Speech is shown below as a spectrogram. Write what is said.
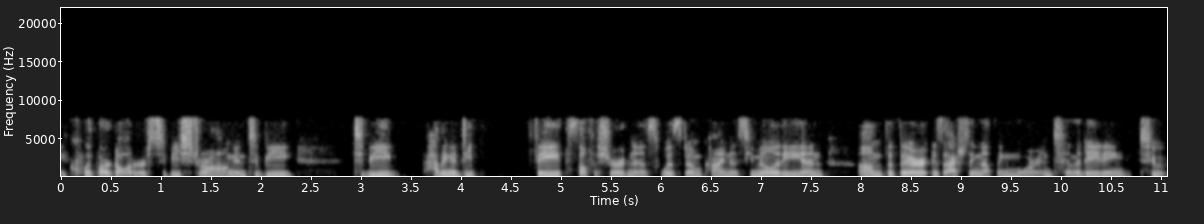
equip our daughters to be strong and to be to be having a deep faith, self assuredness, wisdom, kindness, humility, and um, that there is actually nothing more intimidating to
